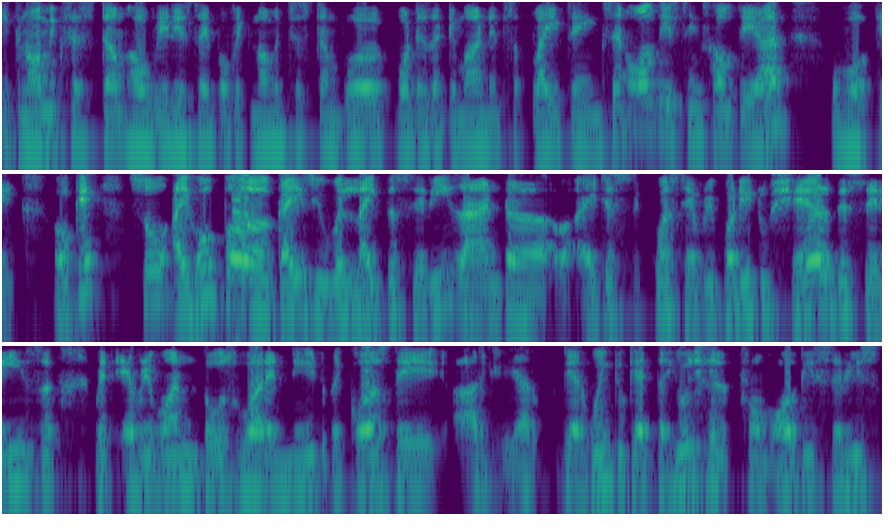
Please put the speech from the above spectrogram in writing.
economic system how various type of economic system work what is the demand and supply things and all these things how they are working. Okay? So i hope uh, guys you will like the series and uh, i just request everybody to share this series with everyone those who are in need because they are, they are they are going to get the huge help from all these series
